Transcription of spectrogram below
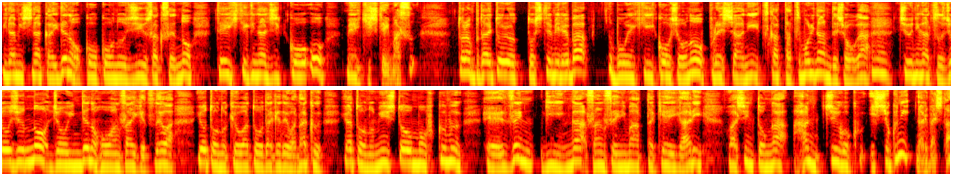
南シナ海での航行の自由作戦の定期的な実行を明記しています。トランプ大統領としてみれば貿易交渉のプレッシャーに使ったつもりなんでしょうが、うん、12月上旬の上院での法案採決では与党の共和党だけではなく野党の民主党も含む、えー、全議員が賛成に回った経緯がありワシントンが反中国一色になりました。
